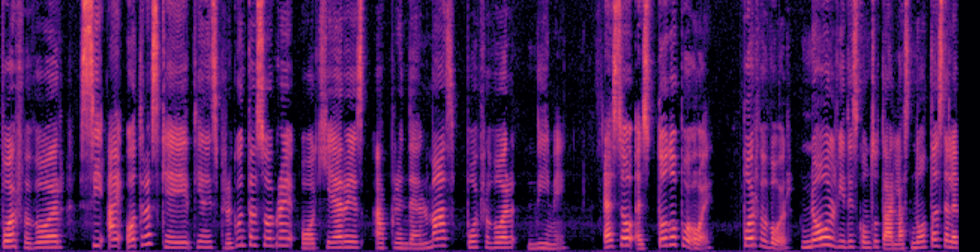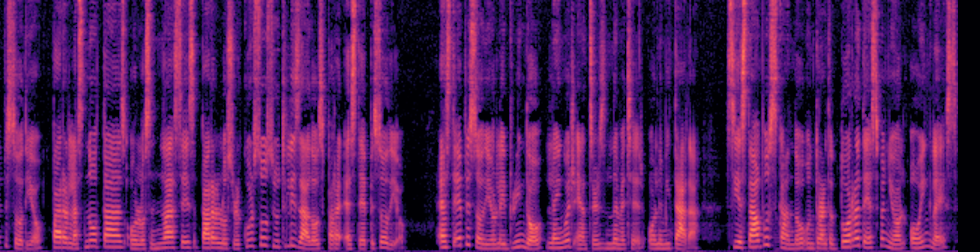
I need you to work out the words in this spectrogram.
Por favor, si hay otras que tienes preguntas sobre o quieres aprender más, por favor dime. Eso es todo por hoy. Por favor, no olvides consultar las notas del episodio para las notas o los enlaces para los recursos utilizados para este episodio. Este episodio le brindó Language Answers Limited o Limitada si está buscando un traductor de español o inglés,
